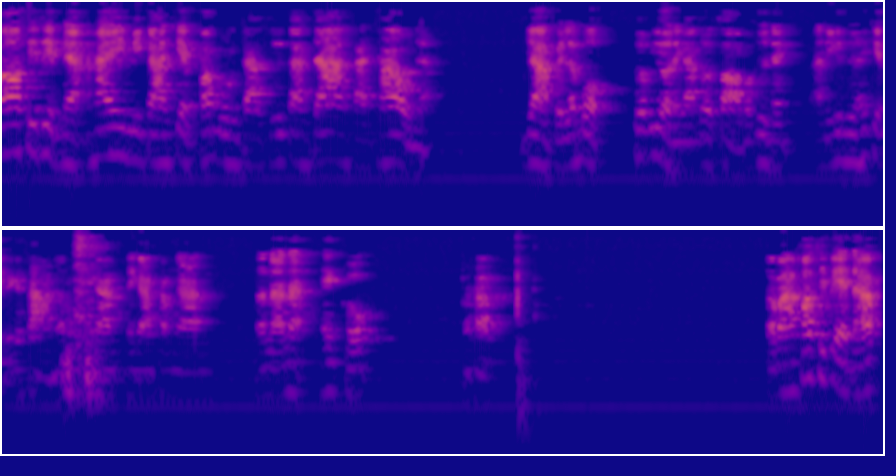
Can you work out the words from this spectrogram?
ข้อ 40 เนี่ยให้มีการเก็บข้อมูลการซื้อการจ้างการเช่าเนี่ยอย่างเป็นระบบเพื่อประโยชน์ในการตรวจสอบก็คือในอันนี้ก็คือให้เก็บเอกสารนะในการในการทำงานนั้นๆน่ะให้ครบนะครับ ต่อมาข้อ 11 นะครับ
